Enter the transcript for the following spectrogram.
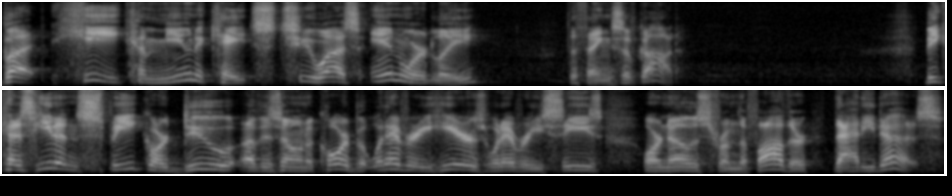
but He communicates to us inwardly the things of God. Because He doesn't speak or do of His own accord, but whatever He hears, whatever He sees or knows from the Father, that He does.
